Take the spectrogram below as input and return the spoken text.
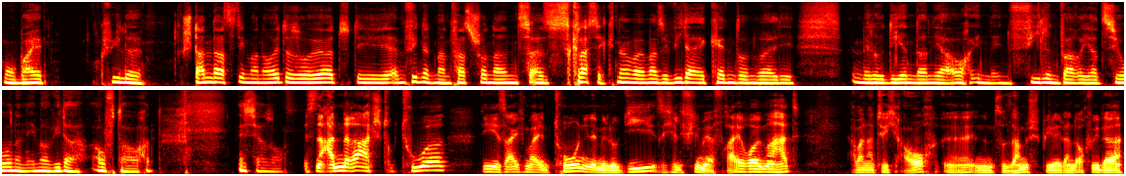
Wobei viele Standards, die man heute so hört, die empfindet man fast schon als, als Klassik, ne? weil man sie wiedererkennt und weil die Melodien dann ja auch in, in vielen Variationen immer wieder auftauchen. Ist ja so. Ist eine andere Art Struktur, die, sage ich mal, im Ton, in der Melodie sicherlich viel mehr Freiräume hat, aber natürlich auch äh, in einem Zusammenspiel dann auch wieder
